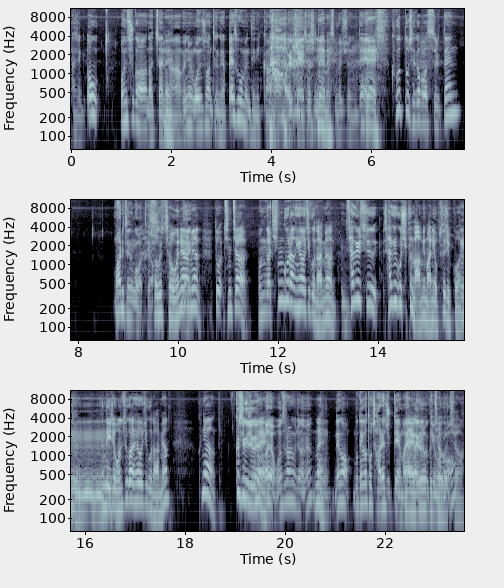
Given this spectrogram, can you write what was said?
하신 게 어. 원수가 낫지 않나 왜냐면 원수한테 그냥 뺏어오면 되니까 막 이렇게 자신 있게 네네. 말씀해 주셨는데 네. 그것도 제가 봤을 땐 말이 되는 것 같아요. 어, 그렇죠. 왜냐하면 또 진짜 뭔가 친구랑 헤어지고 나면 음. 사귈 수 사귀고 싶은 마음이 많이 없어질 것 같아요. 음, 음, 음. 근데 이제 원수가 헤어지고 나면 그냥 그치 그치 그래 네. 맞아 원수랑 헤어지려면 네. 응, 내가 뭐 내가 더 잘해줄게 막 약간 이런 그렇죠, 느낌으로 그렇죠.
